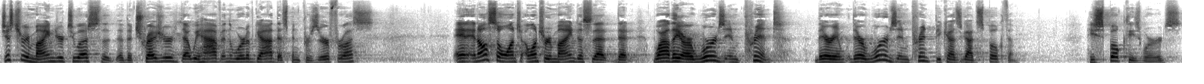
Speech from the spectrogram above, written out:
just a reminder to us the, the treasure that we have in the Word of God that's been preserved for us. And, and also, I want, to, I want to remind us that, that while they are words in print, they're, in, they're words in print because God spoke them. He spoke these words,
